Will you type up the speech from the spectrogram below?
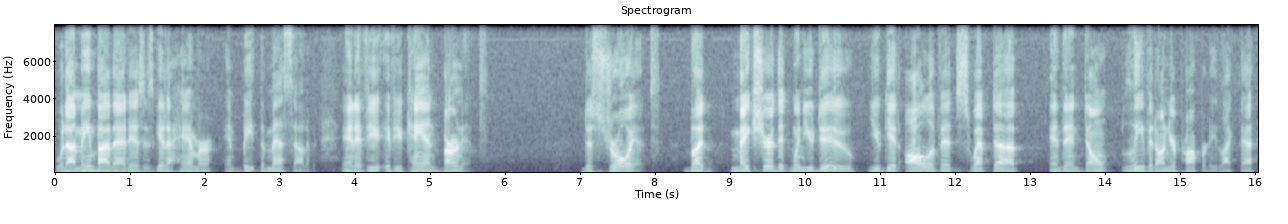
What I mean by that is, is get a hammer and beat the mess out of it. And if you, if you can, burn it. Destroy it. But make sure that when you do, you get all of it swept up and then don't leave it on your property like that.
